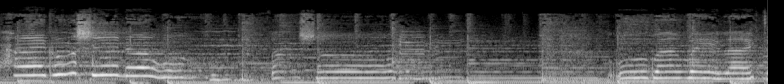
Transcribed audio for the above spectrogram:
海枯石烂我不放手。不管未来的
